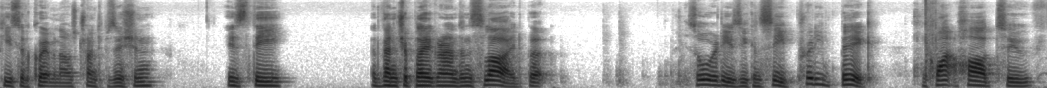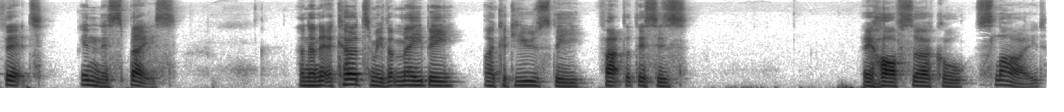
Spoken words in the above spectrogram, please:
piece of equipment I was trying to position is the adventure playground and slide but it's already as you can see pretty big and quite hard to fit in this space And then it occurred to me that maybe I could use the fact that this is a half circle slide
